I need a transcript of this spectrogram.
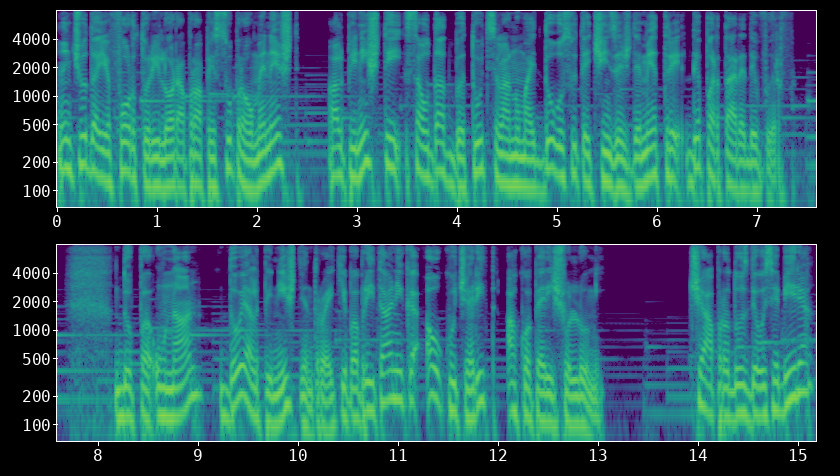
În ciuda eforturilor aproape supraomenești, alpiniștii s-au dat bătuți la numai 250 de metri departare de vârf. După un an, doi alpiniști dintr-o echipă britanică au cucerit acoperișul lumii. Ce a produs deosebirea?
